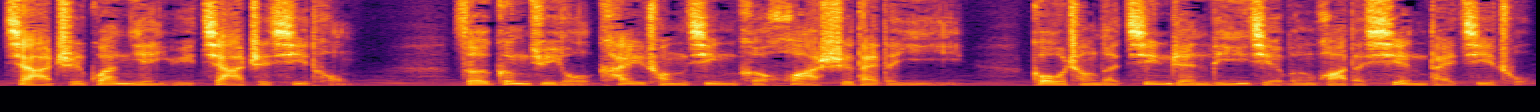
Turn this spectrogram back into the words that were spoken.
价值观念与价值系统，则更具有开创性和划时代的意义。构成了今人理解文化的现代基础，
